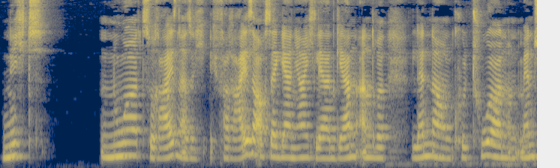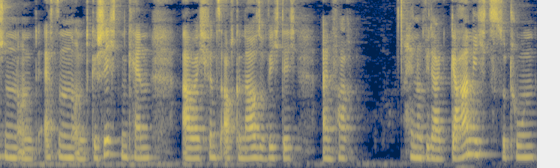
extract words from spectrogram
nicht nur zu reisen, also ich, ich verreise auch sehr gern, ja, ich lerne gern andere Länder und Kulturen und Menschen und Essen und Geschichten kennen, aber ich finde es auch genauso wichtig, einfach hin und wieder gar nichts zu tun,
